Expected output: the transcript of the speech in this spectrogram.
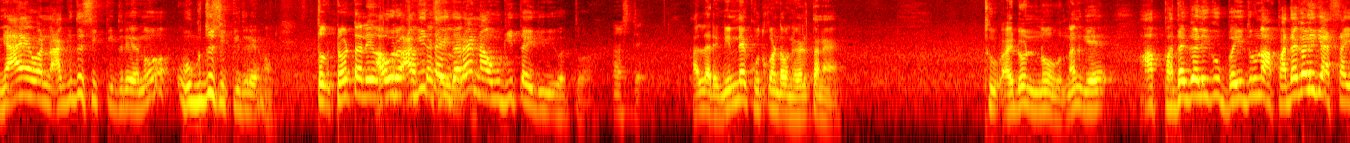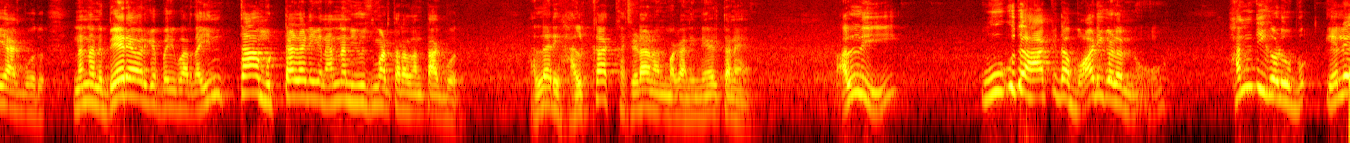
ನ್ಯಾಯವನ್ನು ಅಗ್ದು ಸಿಕ್ಕಿದ್ರೇನು ಉಗ್ದು ಸಿಕ್ಕಿದ್ರೇನು? ಟೋಟಲಿ ಅವರು ಅಗಿತಾ ಇದ್ದಾರೆ ನಾವು ಉಗಿತಾ ಇದ್ದೀವಿ ಇವತ್ತು. ಅಷ್ಟೇ. ಅಲ್ಲ ರೀ ನಿನ್ನೆ ಕೂತ್ಕೊಂಡವನು ಹೇಳ್ತಾನೆ ಥು ಐ ಡೋಂಟ್ ನೋ ನನಗೆ ಆ ಪದಗಳಿಗೂ ಬೈದ್ರೂ ಆ ಪದಗಳಿಗೆ ಅಸಹ್ಯ ಆಗ್ಬೋದು. ನನ್ನನ್ನು ಬೇರೆಯವರಿಗೆ ಬೈಬಾರ್ದ. ಇಂಥ ಮುಟ್ಟಳನಿಗೆ ನನ್ನನ್ನು ಯೂಸ್ ಮಾಡ್ತಾರಲ್ಲ ಅಂತ ಆಗ್ಬೋದು. ಅಲ್ಲ ರೀ ಹಲ್ಕಾ ಕಚಡ ನನ್ನ ಮಗ, ನೀನು ಹೇಳ್ತಾನೆ. ಅಲ್ಲಿ ಉಗಿದು ಹಾಕಿದ ಬಾಡಿಗಳನ್ನು ಹಂದಿಗಳು ಎಲೆ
